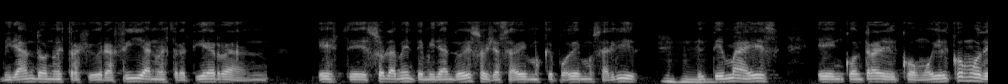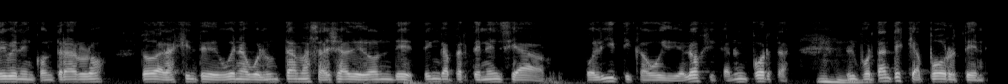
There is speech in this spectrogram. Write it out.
mirando nuestra geografía, nuestra tierra, este, solamente mirando eso ya sabemos que podemos salir. Uh -huh. El tema es encontrar el cómo, y el cómo deben encontrarlo toda la gente de buena voluntad, más allá de donde tenga pertenencia política o ideológica, no importa. Uh -huh. Lo importante es que aporten.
